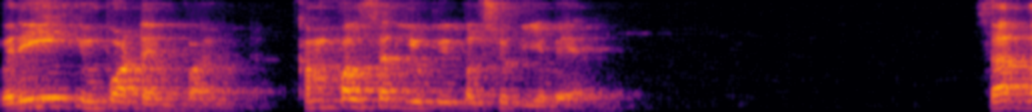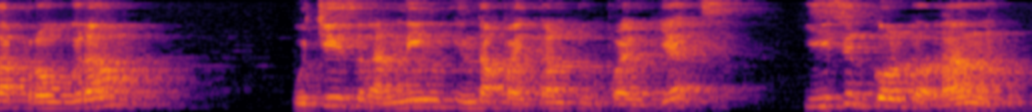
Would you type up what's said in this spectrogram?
Very important point. Compulsory you people should be aware. Sir, the program which is running in the Python 2.x, is it going to run?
